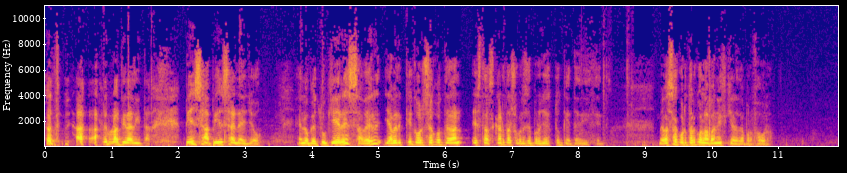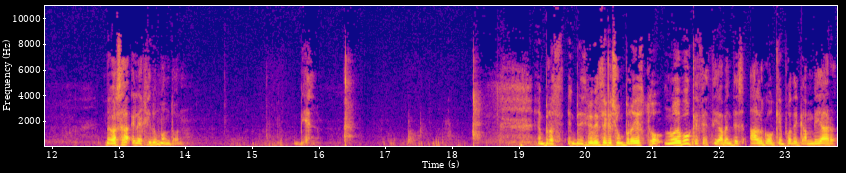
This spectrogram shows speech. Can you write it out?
pero voy a hacer una tiradita. Piensa, piensa en ello, en lo que tú quieres saber y a ver qué consejo te dan estas cartas sobre ese proyecto que te dicen. Me vas a cortar con la mano izquierda, por favor. Me vas a elegir un montón. Bien. En, en principio me dice que es un proyecto nuevo, que efectivamente es algo que puede cambiar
